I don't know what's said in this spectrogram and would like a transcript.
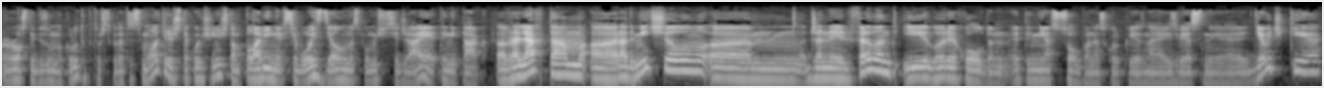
просто безумно круто, потому что когда ты смотришь, такое ощущение, что там половина всего сделана с помощью CGI, это не так. В ролях там э, Рада Митчелл, э, Джанель Ферланд и Лори Холден. Это не особо, насколько я знаю, известные девочки,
